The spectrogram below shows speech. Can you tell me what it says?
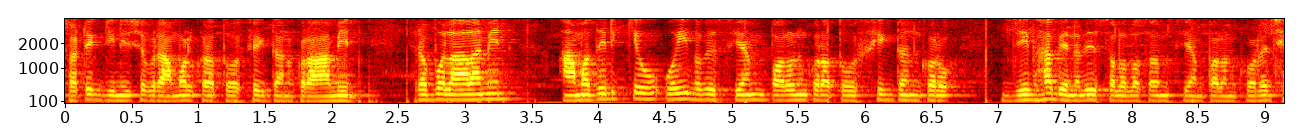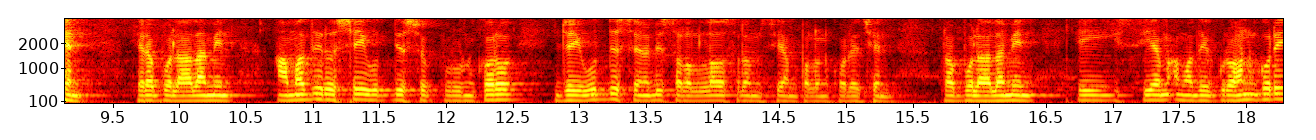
সঠিক জিনিসের উপরে আমল করা তৌফিক দান করা, আমিন। রব্বুল আলামিন, আমাদেরকেও ওইভাবে সিয়াম পালন করা তৌফিক দান করো, যেভাবে নবী সাল্লাহ সাল্লাম সিয়াম পালন করেছেন। হেরাবুল আলামিন, আমাদেরও সেই উদ্দেশ্য পূরণ করো, যেই উদ্দেশ্যে নবী সাল্লাহ সাল্লাম সিয়াম পালন করেছেন। রব্বুল আলামিন, এই সিয়াম আমাদের গ্রহণ করে,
